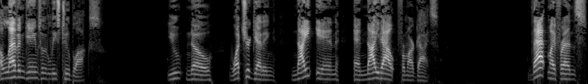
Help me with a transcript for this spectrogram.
Eleven games with at least two blocks. You know what you're getting night in and night out from our guys. That, my friends,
